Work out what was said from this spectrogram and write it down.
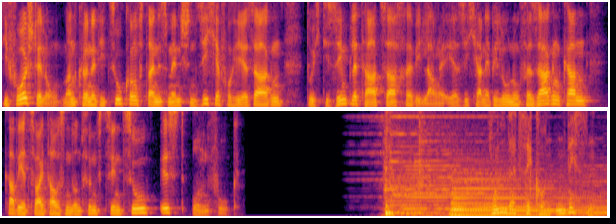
Die Vorstellung, man könne die Zukunft eines Menschen sicher vorhersagen, durch die simple Tatsache, wie lange er sich eine Belohnung versagen kann, gab er 2015 zu, ist Unfug. 100 Sekunden Wissen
